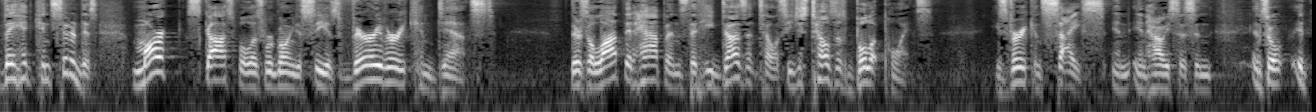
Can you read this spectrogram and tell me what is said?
They had considered this. Mark's gospel, as we're going to see, is very, very condensed. There's a lot that happens that he doesn't tell us. He just tells us bullet points. He's very concise in, in how he says, and, and so it,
